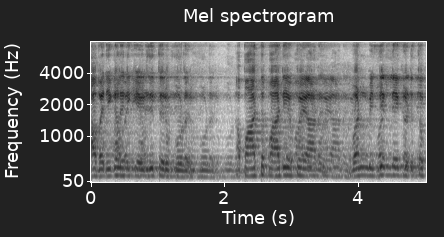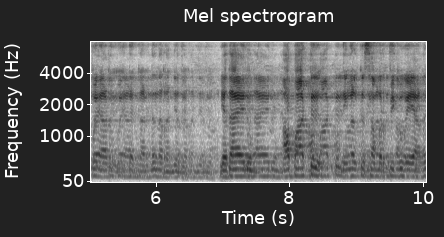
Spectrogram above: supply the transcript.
ആ വരികൾ എനിക്ക് എഴുതി തരുമ്പോൾ ആ പാട്ട് പാടിയപ്പോഴാണ് വൺ മില്യണിലേക്ക് എടുത്തപ്പോഴാണ് എന്റെ കണ്ണ് നിറഞ്ഞത്. ഏതായാലും ആ പാട്ട് നിങ്ങൾക്ക് സമർപ്പിക്കുകയാണ്.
